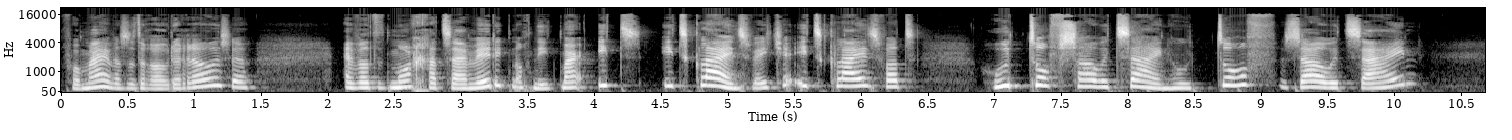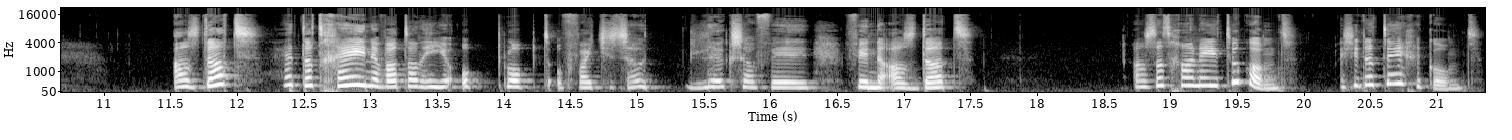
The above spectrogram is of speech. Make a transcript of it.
Voor mij was het rode rozen. En wat het morgen gaat zijn, weet ik nog niet. Maar iets, iets kleins, weet je? Iets kleins wat, hoe tof zou het zijn? Hoe tof zou het zijn als dat, hè, datgene wat dan in je opplopt of wat je zo leuk zou vinden als dat als dat gewoon naar je toe komt. Als je dat tegenkomt.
